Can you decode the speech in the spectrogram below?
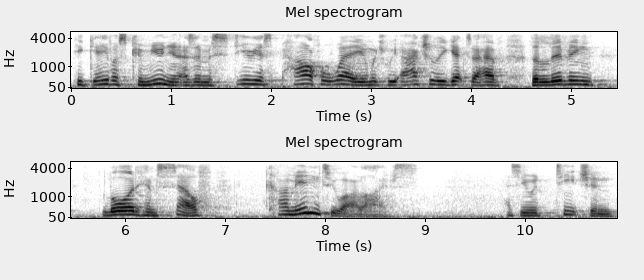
He gave us communion as a mysterious, powerful way in which we actually get to have the living Lord Himself come into our lives. As He would teach in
